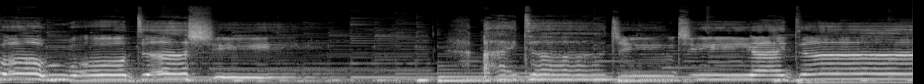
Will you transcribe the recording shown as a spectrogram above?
哦，我的心，爱的紧紧，爱的。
